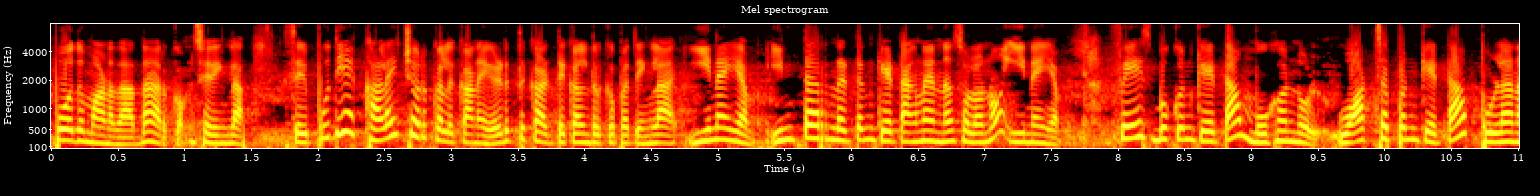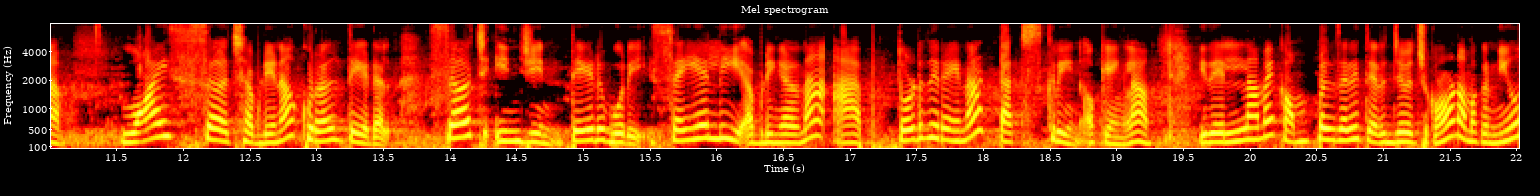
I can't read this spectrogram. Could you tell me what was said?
போதுமானதாக தான் இருக்கும். சரிங்களா? சரி புதிய கலைச்சொற்களுக்கான எடுத்துக்காட்டுகள் இருக்குது பார்த்தீங்களா இணையம். இன்டர்நெட்டுன்னு கேட்டாங்கன்னா என்ன சொல்லணும்? இணையம். ஃபேஸ்புக்குன்னு கேட்டால் முகநூல். வாட்ஸ்அப்புன்னு கேட்டால் புலனம். வாய்ஸ் சர்ச் அப்படின்னா குரல் தேடல். சர்ச் இன்ஜின் தேடுபொறி. செயலி அப்படிங்கிறதுனா ஆப் தொடுதிரைனா டச் ஸ்க்ரீன் ஓகேங்களா இது எல்லாமே கம்பல்சரி தெரிஞ்சு வச்சுக்கணும். நமக்கு நியூ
